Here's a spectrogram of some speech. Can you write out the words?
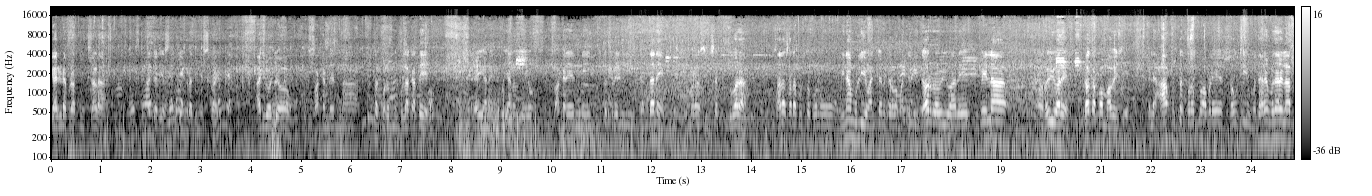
ગારીડા પ્રાથમિક શાળા આચાર્ય જેંગડા દિનેશભાઈ આજરોજ વાંકાનેરના પુસ્તક પર્વની મુલાકાતે જઈ અને ખૂબ જ આનંદ થયો વાંકાનેરની પુસ્તક પ્રેમી જનતાને અમારા શિક્ષક દ્વારા સારા સારા પુસ્તકોનું વિનામૂલ્યે વાંચન કરવા માટેની દર રવિવારે પહેલા રવિવારે તક આપવામાં આવે છે એટલે આ પુસ્તક પરબનો આપણે સૌથી વધારે વધારે લાભ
